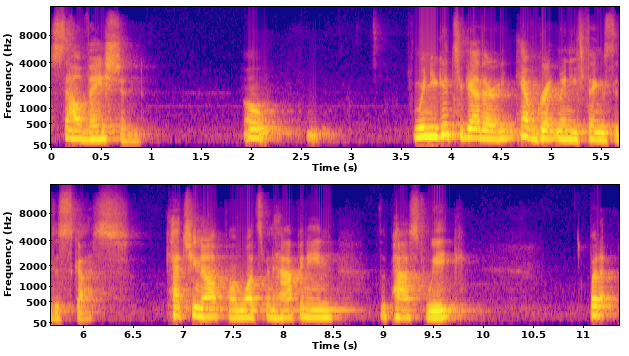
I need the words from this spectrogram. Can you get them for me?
salvation. Oh, when you get together, you have a great many things to discuss, catching up on what's been happening the past week. But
